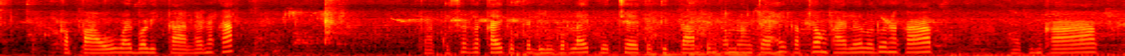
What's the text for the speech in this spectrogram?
ำกระเป๋าไว้บริการแล้วนะครับฝากกด subscribe กดกระดิ่งกดไลค์กดแชร์กดติดตามเป็นกำลังใจให้กับช่องพายเลิฟเราด้วยนะครับ ขอบคุณครับ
